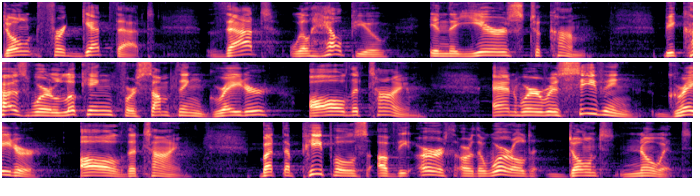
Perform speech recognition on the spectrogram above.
don't forget that. That will help you in the years to come because we're looking for something greater all the time, and we're receiving greater all the time. But the peoples of the earth or the world don't know it.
